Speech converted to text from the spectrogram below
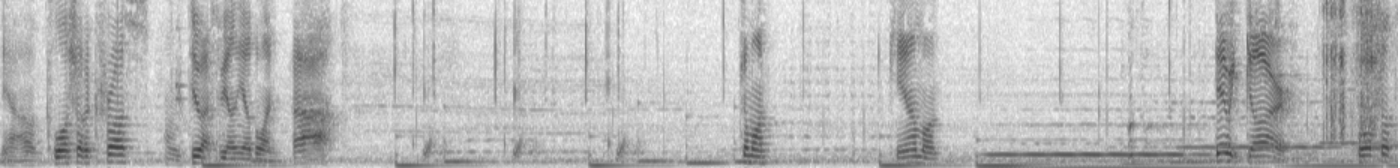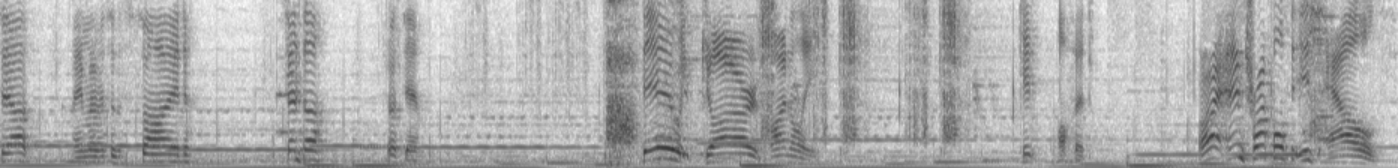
Now, claw shot across. Oh, we do have to be on the other one. Ah! Come on. Come on. There we go. Four shots out. Aim over to the side. Center. God damn. There we go. Finally. Get off it. Alright, and Triforce is ours.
